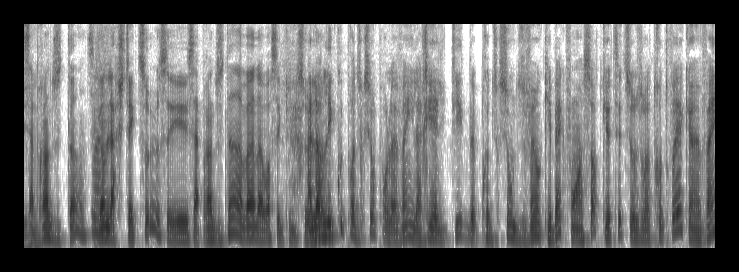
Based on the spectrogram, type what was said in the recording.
ça prend du temps. C'est Ouais. comme l'architecture, c'est- ça prend du temps avant d'avoir cette culture. Alors, les coûts de production pour le vin et la réalité de production du vin au Québec font en sorte que tu vas te retrouver avec un vin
